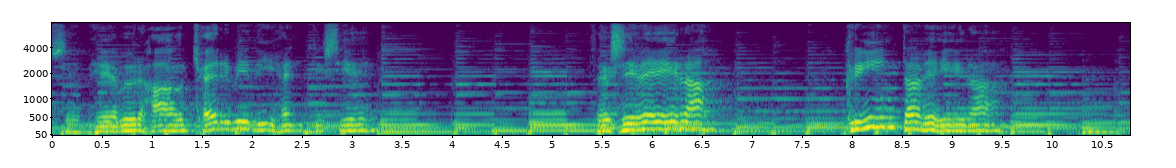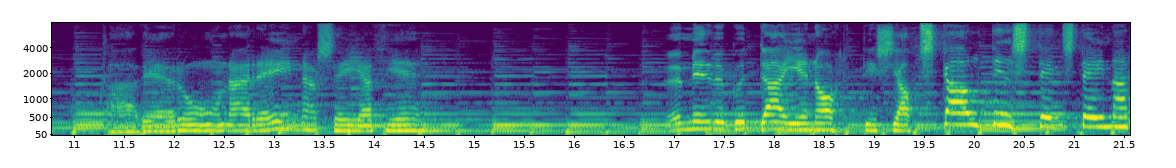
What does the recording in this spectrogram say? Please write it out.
sem hefur hagkerfið í hendi sér. Þessi veira grínda veira hvað er hún að reyna að segja þér um miðvöggu daginn orti sjálft skáldið steitt steinar.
